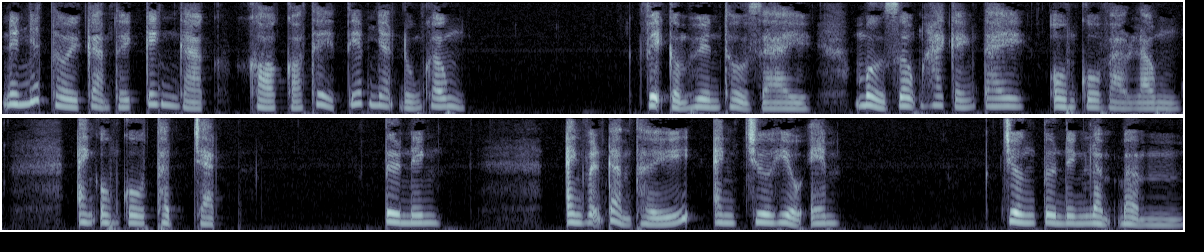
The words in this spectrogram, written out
nên nhất thời cảm thấy kinh ngạc, khó có thể tiếp nhận đúng không? Vệ Cẩm Huyên thở dài, mở rộng hai cánh tay, ôm cô vào lòng. Anh ôm cô thật chặt. Tư Ninh, anh vẫn cảm thấy anh chưa hiểu em. Trương Tư Ninh lẩm bẩm.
